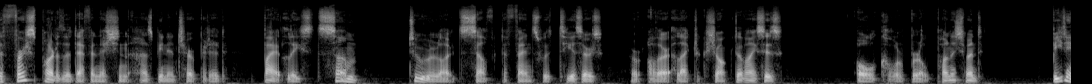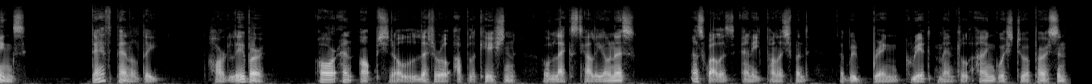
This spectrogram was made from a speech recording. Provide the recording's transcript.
the first part of the definition has been interpreted by at least some to rule out self defense with tasers or other electric shock devices, all corporal punishment, beatings, death penalty, hard labour, or an optional literal application of lex talionis, as well as any punishment that would bring great mental anguish to a person,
